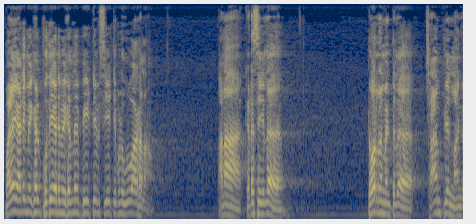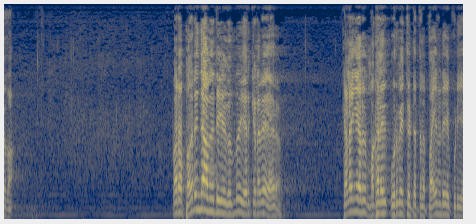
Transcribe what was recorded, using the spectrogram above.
பழைய அடிமைகள் புதிய அடிமைகள்னு பி டீம் சி டீம்னு உருவாகலாம். ஆனா கடைசியில் டோர்னமெண்ட்ல சாம்பியன் நாங்க தான். வர பதினைஞ்சாம் தேதியிலிருந்து ஏற்கனவே கலைஞர் மகளிர் உரிமை திட்டத்தில் பயனடையக்கூடிய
